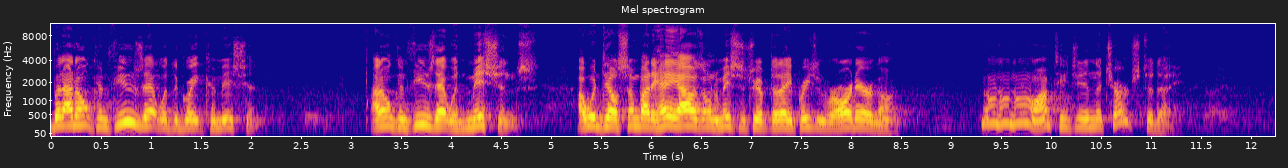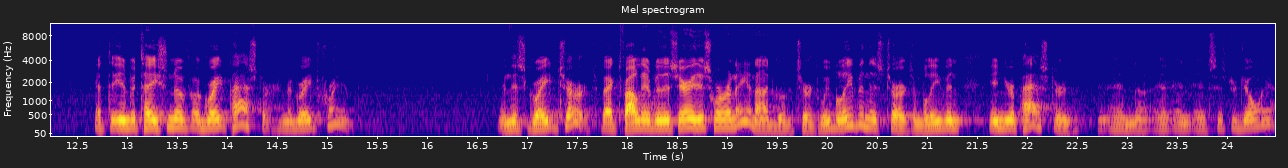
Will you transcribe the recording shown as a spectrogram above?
But I don't confuse that with the Great Commission. I don't confuse that with missions. I wouldn't tell somebody, hey, I was on a mission trip today preaching for Art Aragon. No, no, no, no. I'm teaching in the church today at the invitation of a great pastor and a great friend in this great church. In fact, if I lived in this area, this is where Renee and I'd go to church. We believe in this church and believe in, in your pastor and, uh, and, and Sister Joanne.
